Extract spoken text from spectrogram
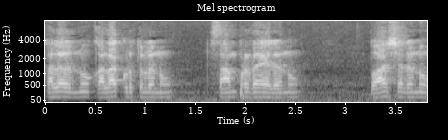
కళలను కళాకృతులను సాంప్రదాయాలను భాషలను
